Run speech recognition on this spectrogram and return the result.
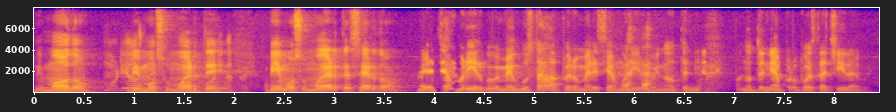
ni modo, Murió, vimos su muerte, murió, vimos su muerte, cerdo. Merecía morir, güey. Me gustaba, pero merecía morir, güey. No tenía, no tenía propuesta chida, güey.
